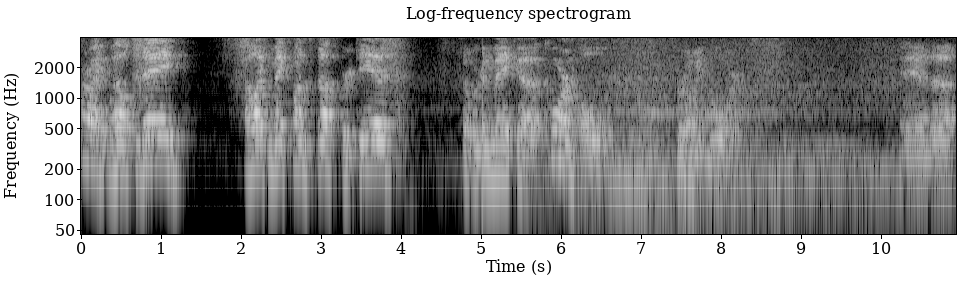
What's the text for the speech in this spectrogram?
All right, well today I like to make fun stuff for kids. So we're going to make a cornhole throwing board. And uh,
